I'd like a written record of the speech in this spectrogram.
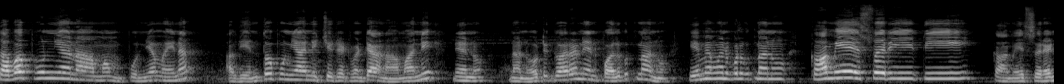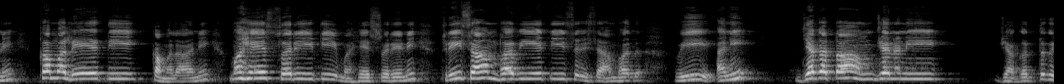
తవ పుణ్యనామం పుణ్యమైన అది ఎంతో పుణ్యాన్ని ఇచ్చేటటువంటి ఆ నామాన్ని నేను నా నోటి ద్వారా నేను పలుకుతున్నాను. ఏమేమని పలుకుతున్నాను? కామేశ్వరీతి కామేశ్వరిని కమలేతి కమలాని మహేశ్వరీతి మహేశ్వరిని శ్రీశాంభవీతి శ్రీశాంభవి అని జగతాం జనని. జగత్తుకు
